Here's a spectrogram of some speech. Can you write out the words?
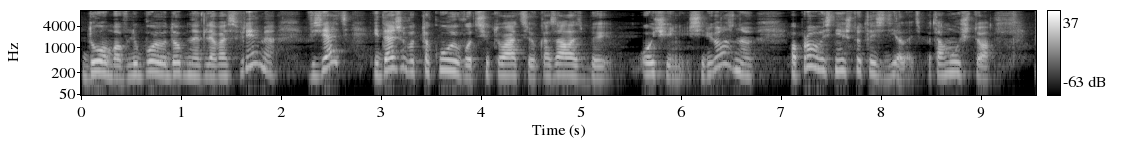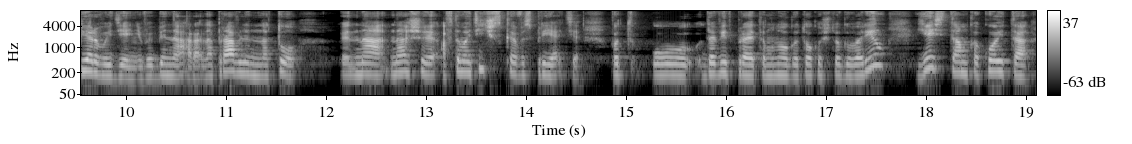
дома в любое удобное для вас время взять и даже вот такую вот ситуацию, казалось бы, очень серьезную, попробовать с ней что-то сделать, потому что первый день вебинара направлен на то, на наше автоматическое восприятие. Вот у Давид про это много только что говорил. Есть там какой-то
